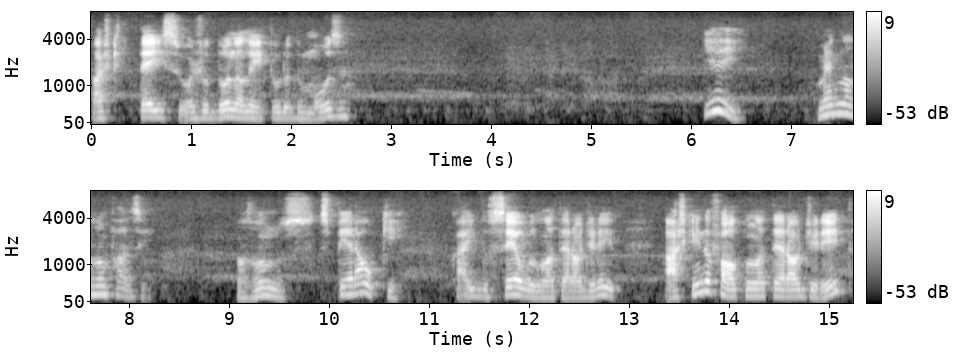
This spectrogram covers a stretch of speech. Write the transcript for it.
Acho que até isso ajudou na leitura do Moza. E aí? Como é que nós vamos fazer? Nós vamos esperar o quê? Cair do céu no lateral direito? Acho que ainda falta um lateral direito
